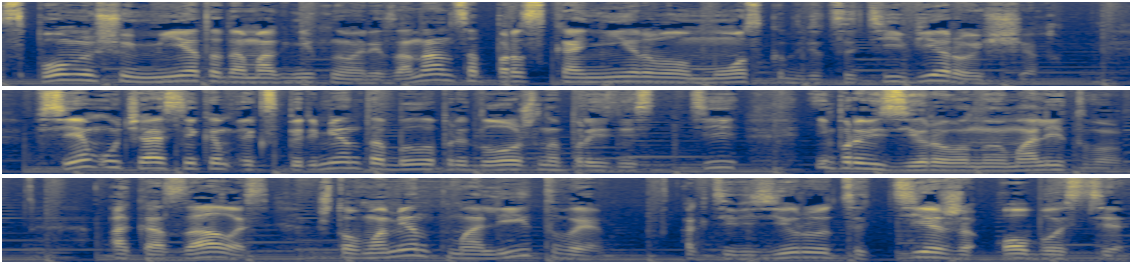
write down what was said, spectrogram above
с помощью метода магнитного резонанса просканировал мозг 20 верующих. Всем участникам эксперимента было предложено произнести импровизированную молитву – Оказалось, что в момент молитвы активизируются те же области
